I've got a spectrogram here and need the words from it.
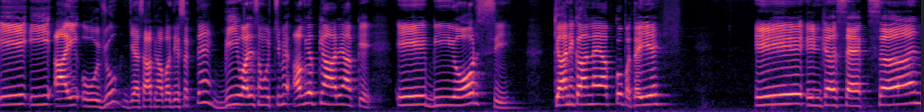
ए ई आई ओ यू जैसा आप यहाँ पर देख सकते हैं। बी वाले समुच्चय में अवयव क्या आ रहे हैं आपके? ए बी और सी क्या निकालना है आपको, बताइए? ए इंटरसेक्शन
